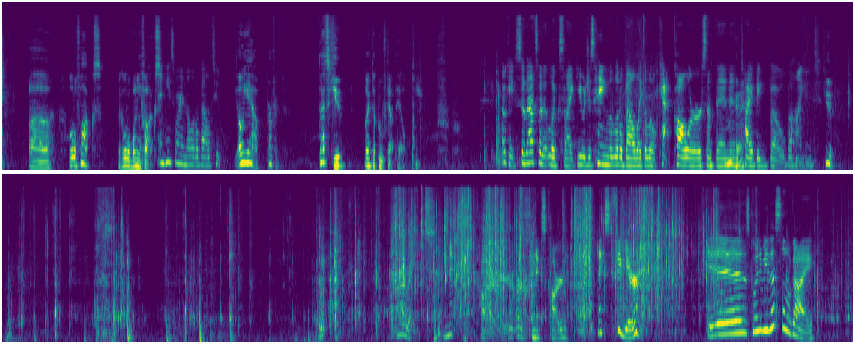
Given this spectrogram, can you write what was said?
uh a little fox, like a little bunny fox. And he's wearing the little bell, too. Oh yeah, perfect. That's cute. I like the poofed out tail. Okay, so that's what it looks like. You would just hang the little bell like a little cat collar or something and tie a big bow behind. Cute. All right, next card, or next card, next figure is going to be this little guy.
